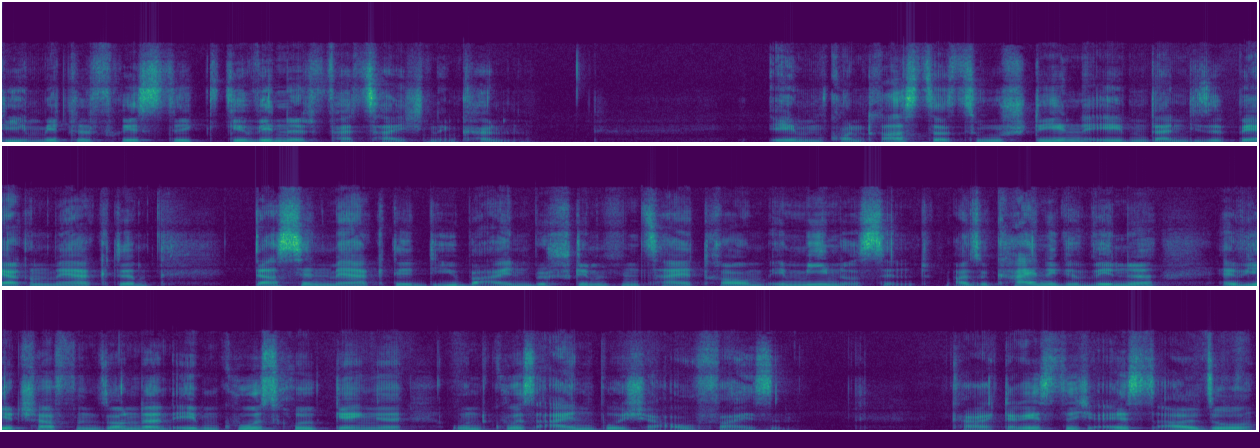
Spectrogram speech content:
die mittelfristig Gewinne verzeichnen können. Im Kontrast dazu stehen eben dann diese Bärenmärkte. Das sind Märkte, die über einen bestimmten Zeitraum im Minus sind, also keine Gewinne erwirtschaften, sondern eben Kursrückgänge und Kurseinbrüche aufweisen. Charakteristisch ist also,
